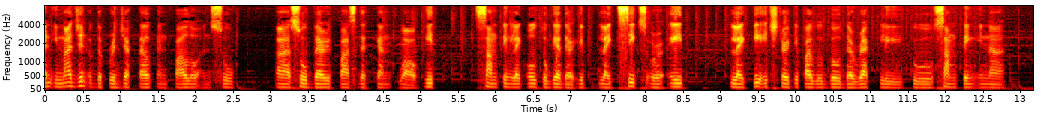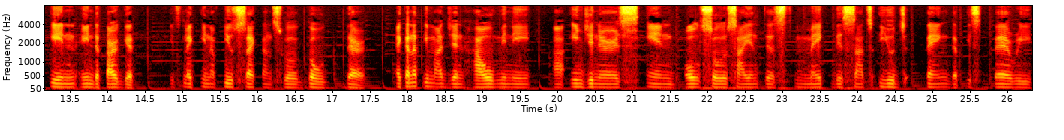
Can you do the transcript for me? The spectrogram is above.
and imagine if the projectile can follow and so uh, so very fast that can wow hit something like altogether if like six or eight like KH-35 will go directly to something in a in in the target. It's like in a few seconds will go there. I cannot imagine how many uh, engineers and also scientists make this such huge thing that is very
